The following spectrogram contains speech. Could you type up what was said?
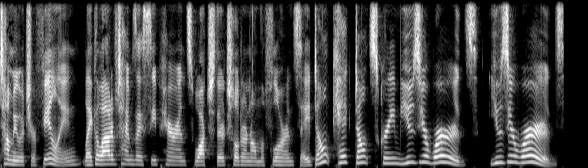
tell me what you're feeling. Like a lot of times I see parents watch their children on the floor and say, "Don't kick, don't scream, use your words. Use your words."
